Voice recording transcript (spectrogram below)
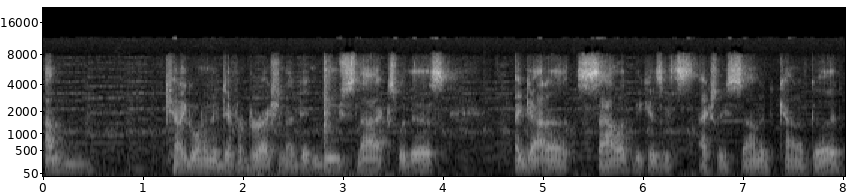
I'm kind of going in a different direction. I didn't do snacks with this. I got a salad because it's actually sounded kind of good.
